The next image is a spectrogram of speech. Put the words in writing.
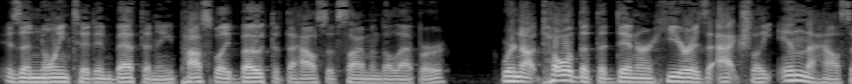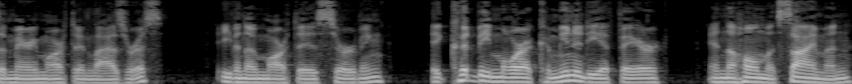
is anointed in Bethany, possibly both at the house of Simon the leper. We're not told that the dinner here is actually in the house of Mary, Martha, and Lazarus, even though Martha is serving. It could be more a community affair in the home of Simon.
